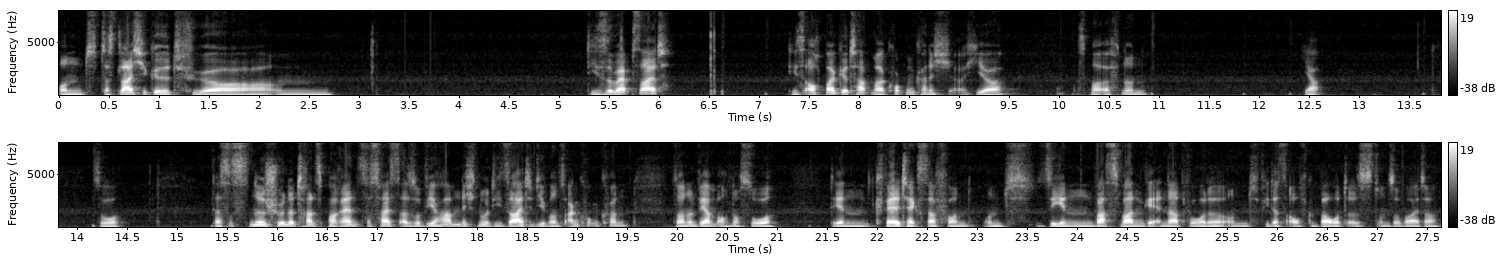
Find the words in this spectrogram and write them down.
Und das gleiche gilt für ähm, diese Website. Die ist auch bei GitHub. Mal gucken, kann ich hier das mal öffnen. Ja. So. Das ist eine schöne Transparenz. Das heißt also, wir haben nicht nur die Seite, die wir uns angucken können, sondern wir haben auch noch so den Quelltext davon und sehen, was wann geändert wurde und wie das aufgebaut ist und so weiter.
